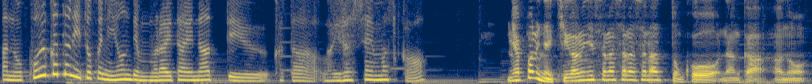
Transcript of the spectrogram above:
あのこういう方に特に読んでもらいたいなっていう方はいらっしゃいますか？やっぱりね気軽にさらさらさらっとこうなんかあの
